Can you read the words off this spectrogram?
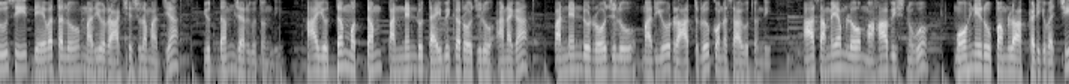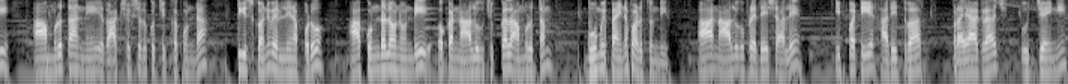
చూసి దేవతలు మరియు రాక్షసుల మధ్య యుద్ధం జరుగుతుంది. ఆ యుద్ధం మొత్తం పన్నెండు దైవిక రోజులు అనగా పన్నెండు రోజులు మరియు రాత్రులు కొనసాగుతుంది. ఆ సమయంలో మహావిష్ణువు మోహిని రూపంలో అక్కడికి వచ్చి ఆ అమృతాన్ని రాక్షసులకు చిక్కకుండా తీసుకొని వెళ్ళినప్పుడు ఆ కుండలో నుండి ఒక నాలుగు చుక్కల అమృతం భూమిపైన పడుతుంది. ఆ నాలుగు ప్రదేశాలే ఇప్పటి హరిద్వార్ ప్రయాగ్రాజ్ ఉజ్జయిని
